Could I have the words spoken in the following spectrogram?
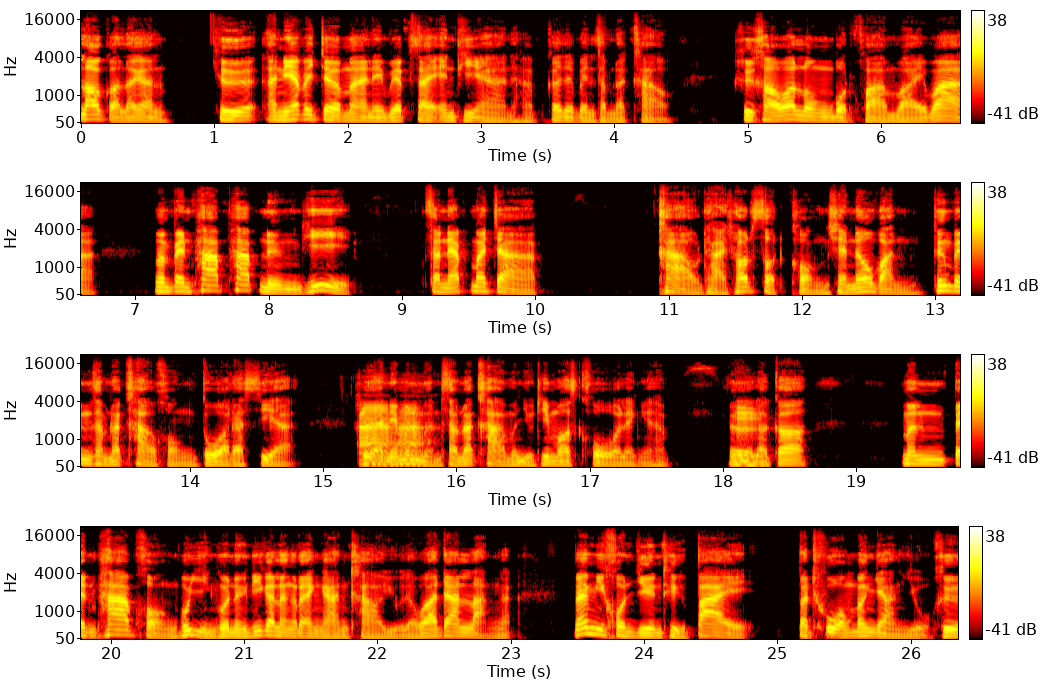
เล่าก่อนแล้วกัน คืออันเนี้ยไปเจอมาในเว็บไซต์ NPR นะครับ ก็จะเป็นสำนักข่าว คือเขาว่าลงบทความไว้ว่า มันเป็นภาพภาพหนึ่งที่ snap มาจากข่าวถ่ายทอดสดของ Channel One ซึ่งเป็นสำนักข่าวของตัวรัสเซียคืออันนี้มันเหมือนสำนักข่าวมันอยู่ที่มอสโกอะไรเงี้ยครับ เออ แล้วก็มันเป็นภาพของผู้หญิงคนหนึ่งที่กำลังรายงานข่าวอยู่แต่ว่าด้านหลังอะแม่งมีคนยืนถือป้ายประท้วงบางอย่างอยู่ คือ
